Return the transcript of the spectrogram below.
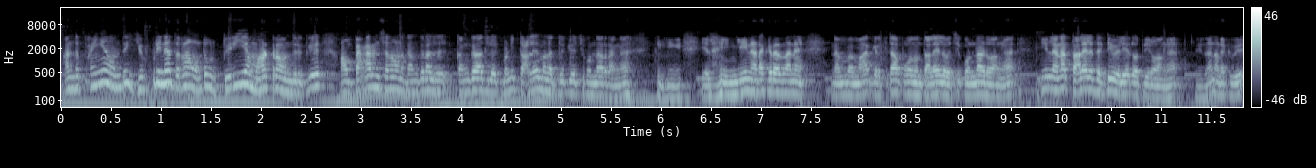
அந்த பையன் வந்து எப்படின்னா தெரியல அவன்கிட்ட ஒரு பெரிய மாற்றம் வந்திருக்கு. அவன் பேரண்ட்ஸ் எல்லாம் அவனை கங்க்ராஜ் கங்க்ராச்சுலேட் பண்ணி தலைமையில தூக்கி வச்சு கொண்டாடுறாங்க. எல்லாம் இங்கேயும் நடக்கிறது தானே நம்ம மார்க் எடுத்தா போதும் தலையில் வச்சு கொண்டாடுவாங்க. இல்லைன்னா தலையில் தட்டி வெளியே தோத்திடுவாங்க இதுதான் நடக்குது.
